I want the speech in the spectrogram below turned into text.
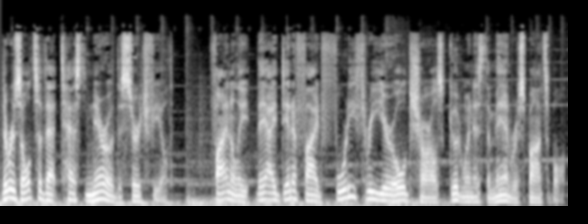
The results of that test narrowed the search field. Finally, they identified 43-year-old Charles Goodwin as the man responsible.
